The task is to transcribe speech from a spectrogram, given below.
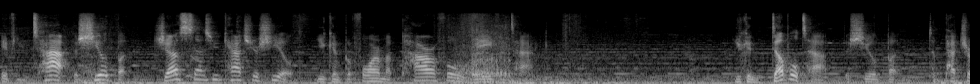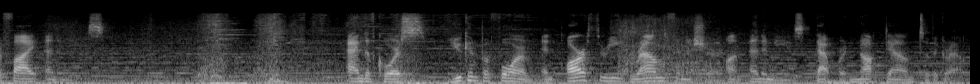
If you tap the shield button just as you catch your shield, you can perform a powerful wave attack. You can double tap the shield button to petrify enemies. And of course, you can perform an R3 ground finisher on enemies that were knocked down to the ground.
